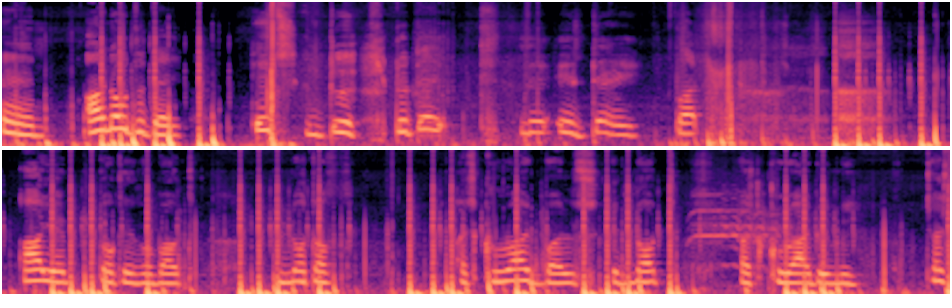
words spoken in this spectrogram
And I know today. It's the today is day but I am talking about lot of subscribers and not subscribing me. Just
